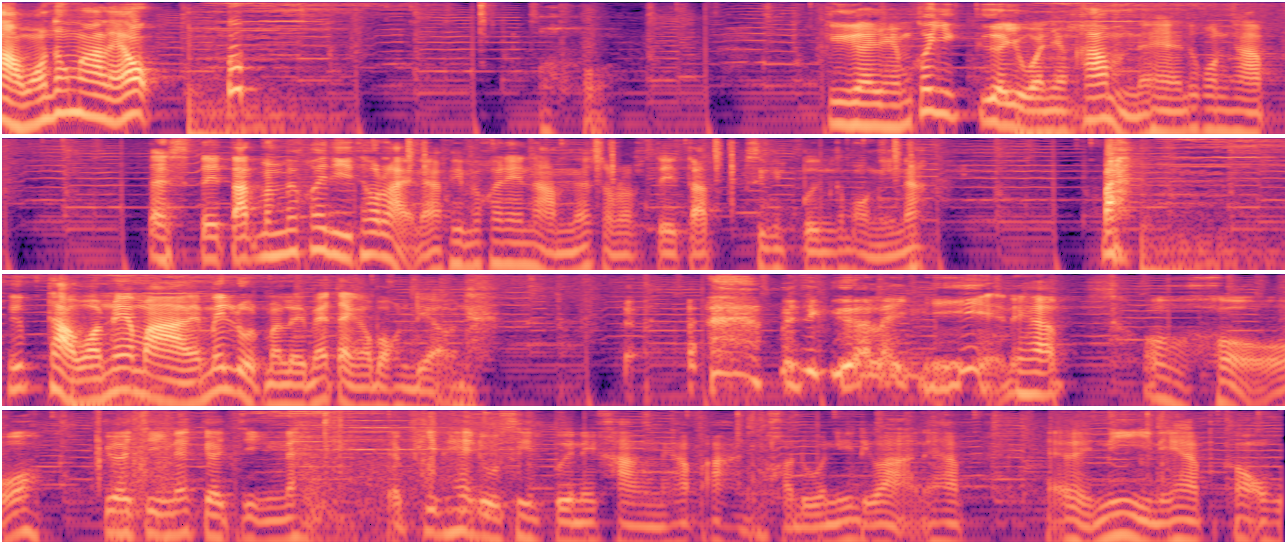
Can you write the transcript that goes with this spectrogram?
ถาวรต้องมาแล้วปุ๊บโอ้โห เกลือยังมันก็ยังเกลืออยู่วันยังค่ำนะฮะทุกคนครับ แต่สเตตัสมันไม่ค่อยดีเท่าไหร่นะ พี่ไม่ค่อยแนะนำนะสำหรับสเตตัสสกินปืนกระบอกนี้นะไปนึกถาวรไม่มาเลยไม่หลุดมาเลยแม้แต่กระบอกเดียวนะไม่ใช่เกลืออะไรอย่างนี้นะครับ โอ้โห เกลือจริงนะเกลือจริงนะแต่พี่ให้ดูซีนปืนในคลังนะครับ อ่านขอดูอันนี้ดีกว่านะครับเอ่ยนี่นะครับ ก็โอ้โห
